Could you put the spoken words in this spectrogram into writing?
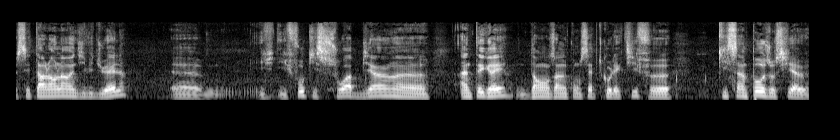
ces talents-là individuels, il, il faut qu'ils soient bien intégrés dans un concept collectif qui s'impose aussi à eux.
